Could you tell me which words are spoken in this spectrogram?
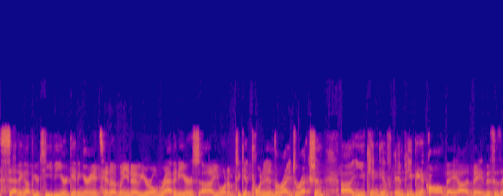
setting up your TV or getting your antenna, you know, your old rabbit ears, uh, you want them to get pointed in the right direction, uh, you can give MPB a call. They, uh, they, this is a,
